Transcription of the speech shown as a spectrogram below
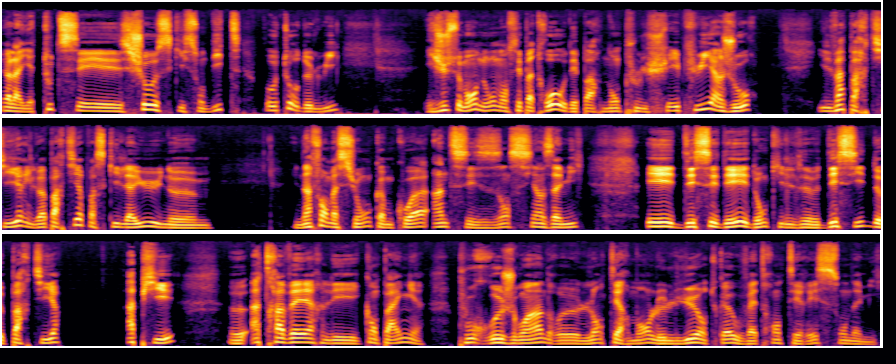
Voilà, il y a toutes ces choses qui sont dites autour de lui. Et justement, nous, on n'en sait pas trop au départ non plus. Et puis un jour, il va partir, il va partir parce qu'il a eu une, une information comme quoi un de ses anciens amis est décédé et donc il euh, décide de partir à pied euh, à travers les campagnes pour rejoindre euh, l'enterrement, le lieu en tout cas où va être enterré son ami.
